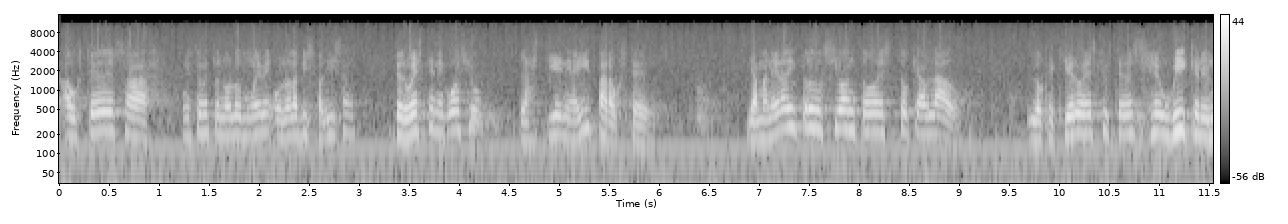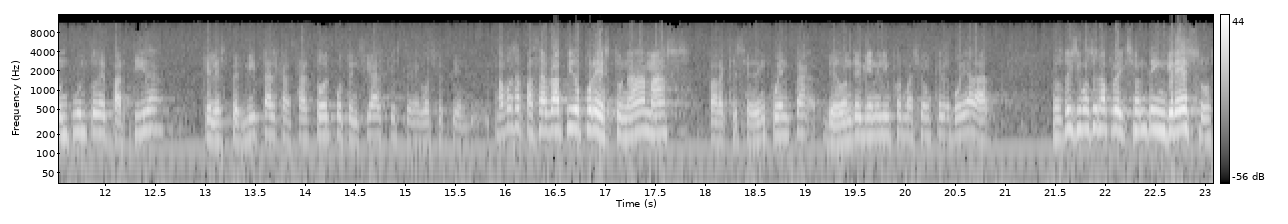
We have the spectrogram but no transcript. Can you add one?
a ustedes en este momento no lo mueven o no las visualizan, pero este negocio las tiene ahí para ustedes. Y a manera de introducción, todo esto que he hablado, lo que quiero es que ustedes se ubiquen en un punto de partida que les permita alcanzar todo el potencial que este negocio tiene. Vamos a pasar rápido por esto, nada más para que se den cuenta de dónde viene la información que les voy a dar. Nosotros hicimos una proyección de ingresos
